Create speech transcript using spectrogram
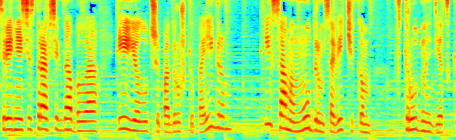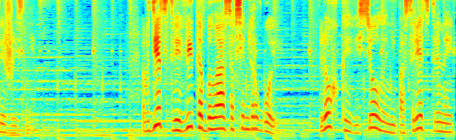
Средняя сестра всегда была и ее лучшей подружкой по играм, и самым мудрым советчиком в трудной детской жизни. В детстве Вита была совсем другой. Легкой, веселой, непосредственной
